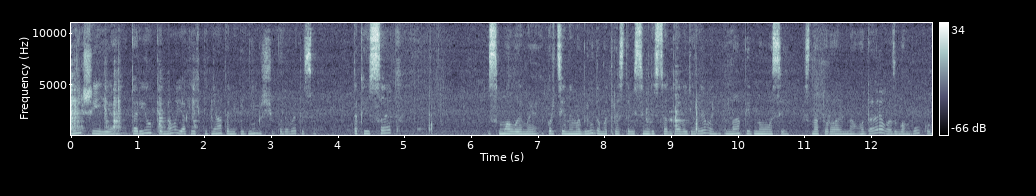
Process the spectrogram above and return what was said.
більші є тарілки, ну як їх підняти, не піднімеш, щоб подивитися. Такий сет з малими порційними блюдами 389 гривень на підносі з натурального дерева, з бамбуку.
